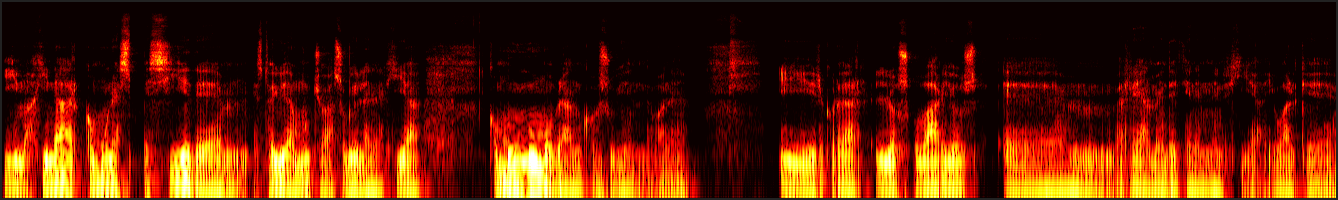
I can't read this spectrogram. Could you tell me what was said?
imaginar como una especie de... Esto ayuda mucho a subir la energía como un humo blanco subiendo, ¿vale? Y recordar, los ovarios eh, realmente tienen energía, igual que,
